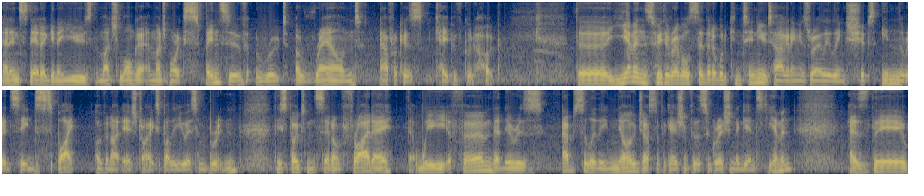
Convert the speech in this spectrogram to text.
and instead are going to use the much longer and much more expensive route around Africa's Cape of Good Hope. The Yemen's Houthi rebels said that it would continue targeting Israeli linked ships in the Red Sea despite overnight airstrikes by the US and Britain. Their spokesman said on Friday that we affirm that there is absolutely no justification for this aggression against Yemen, as there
